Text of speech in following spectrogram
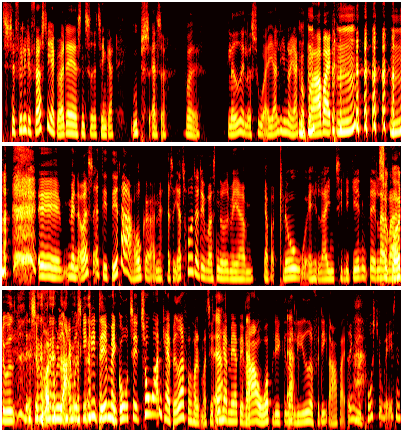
selvfølgelig det første, jeg gør, det er, at jeg sådan sidder og tænker, ups, altså, hvor glad eller sur er jeg lige, når jeg går mm-hmm. på arbejde. Mm. mm. øh, men også, at det er det, der er afgørende. Altså, jeg troede, at det var sådan noget med, om jeg var klog, eller intelligent, eller så var, godt ud. så godt ud. Ej, måske ikke lige det, men god til toeren kan jeg bedre forholde mig til. Ja. Det her med at bevare ja. overblikket ja. og lede og fordele arbejdet. Ikke? Men positiv væsen,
